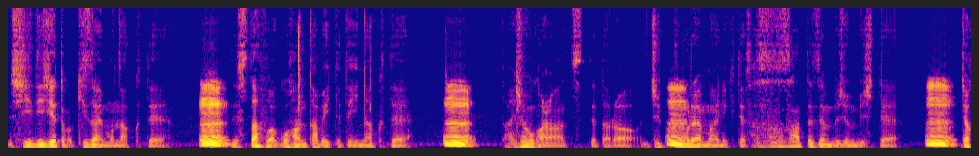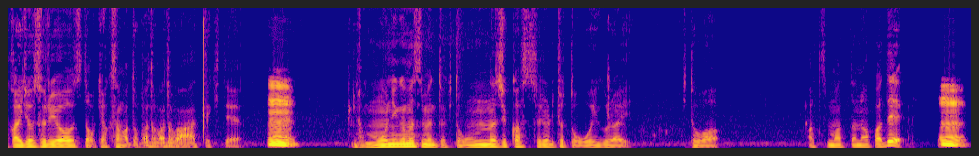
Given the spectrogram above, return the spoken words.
CDJ とか機材もなくて、うん。で、スタッフはご飯食べ行ってていなくて、うん。大丈夫かなっつってたら、10分ぐらい前に来て、ささささって全部準備して、うん。じゃあ会場するよっつってお客さんがドバドバドバって来て、うん。モーニング娘。の時と同じかそれよりちょっと多いぐらい人は集まった中で、うん。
